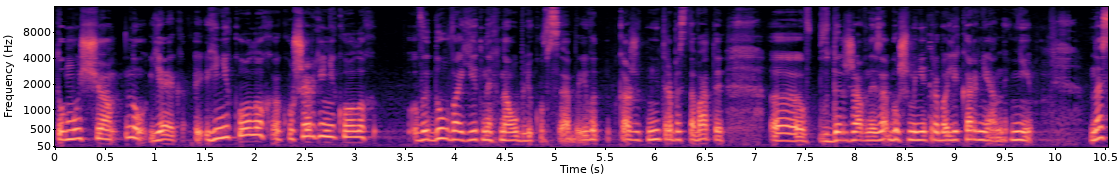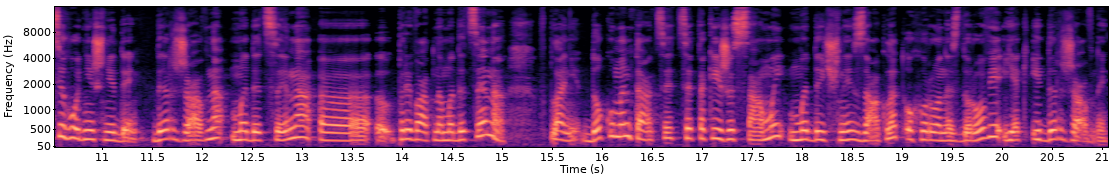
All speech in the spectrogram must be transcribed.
Тому що ну, я як гінеколог, акушер-гінеколог, веду вагітних на обліку в себе. І от кажуть, мені треба ставати е, в державний за- бо ж мені треба лікарняний. Ні. На сьогоднішній день державна медицина, е, е, приватна медицина в плані документації це такий же самий медичний заклад охорони здоров'я, як і державний.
